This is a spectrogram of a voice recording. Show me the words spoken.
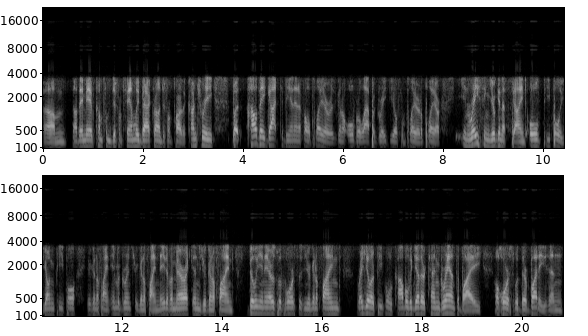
Um, now they may have come from different family background, different part of the country, but how they got to be an NFL player is going to overlap a great deal from player to player. In racing, you're going to find old people, young people. You're going to find immigrants. You're going to find Native Americans. You're going to find billionaires with horses, and you're going to find regular people who cobble together 10 grand to buy a horse with their buddies. And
